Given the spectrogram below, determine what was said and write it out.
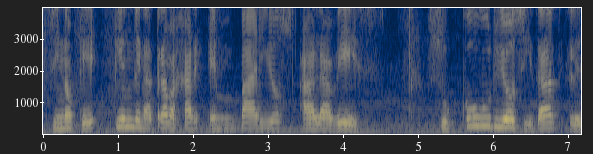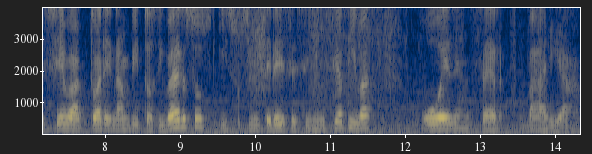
sino que tienden a trabajar en varios a la vez. Su curiosidad les lleva a actuar en ámbitos diversos y sus intereses e iniciativas pueden ser variables.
